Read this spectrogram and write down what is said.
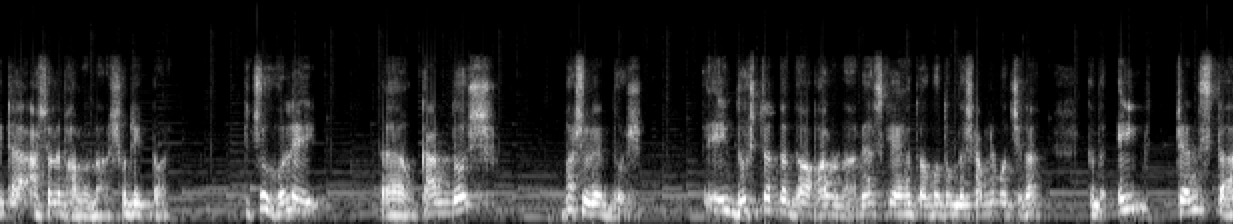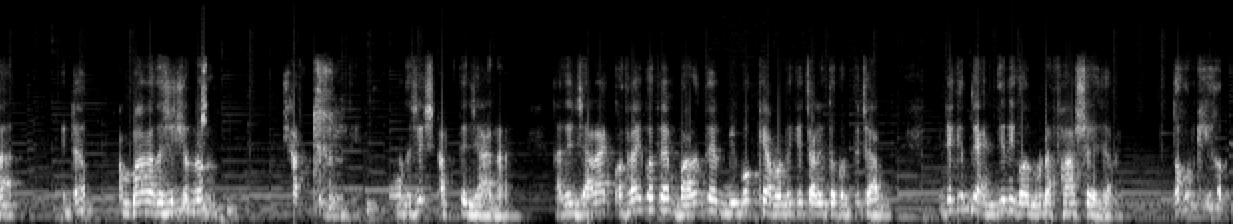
এটা আসলে ভালো না, সঠিক নয়। কিছু হলেই কার দোষ? ভাসুরের দোষ। এই দোষটা দেওয়া ভালো না। আমি আজকে হয়তো গৌতমদের সামনে বলছি না, কিন্তু এই ট্রেন্ডসটা এটা বাংলাদেশের জন্য স্বার্থ বাংলাদেশের স্বার্থে যায় না। কাজে যারা কথায় কথায় ভারতের বিপক্ষে আমাদেরকে চালিত করতে চান, এটা কিন্তু একদিনই গল্পটা ফাঁস হয়ে যাবে। তখন কি হবে?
